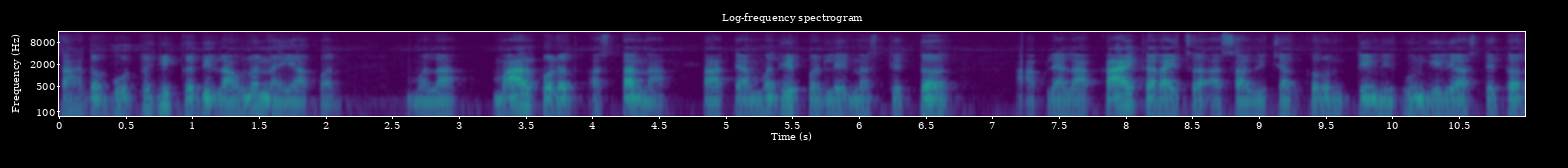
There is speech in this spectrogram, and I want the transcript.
साधं बोटही कधी लावलं नाही आपण. मला मार पडत असताना तात्यामध्ये पडले नसते तर आपल्याला काय करायचं असा विचार करून ते निघून गेले असते तर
